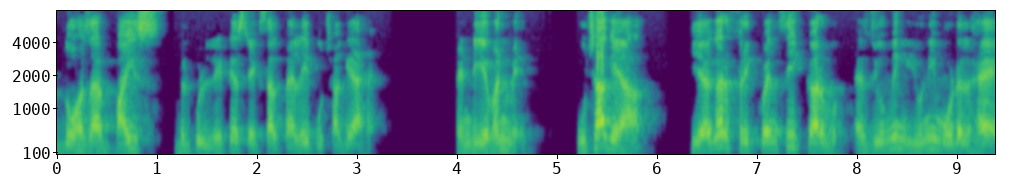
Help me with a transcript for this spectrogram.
2022 बिल्कुल लेटेस्ट एक साल पहले ही पूछा गया है। एनडीए वन में पूछा गया कि अगर फ्रीक्वेंसी कर्व एज्यूमिंग यूनी मॉडल है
